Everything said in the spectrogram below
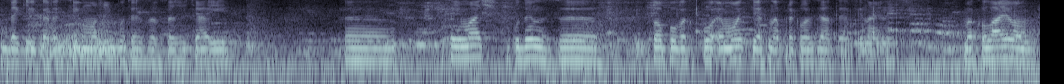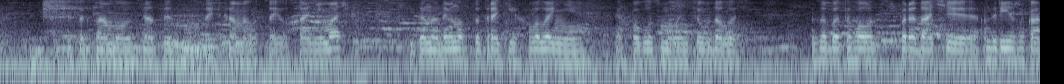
декілька разів можуть бути за все життя. І цей матч один з топових по емоціях, наприклад, взяти фінальний з Миколаєвом, так само взяти з Мостиськами оцей останній матч, де на 93-й хвилині Павлу Смоленцю вдалося забити гол з передачі Андрія Жука.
